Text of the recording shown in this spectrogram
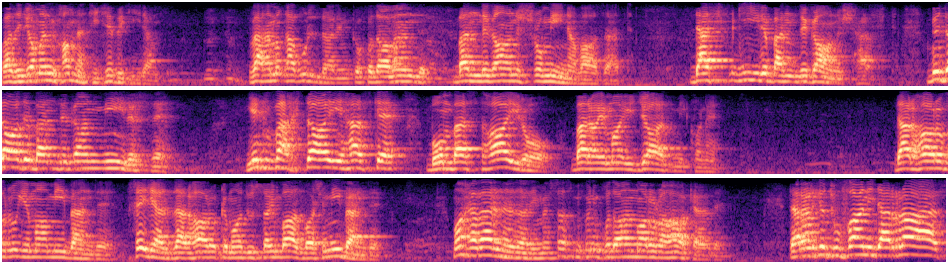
و از اینجا من می‌خوام نتیجه بگیرم. و همه قبول داریم که خداوند بندگانش رو می نوازد دستگیر بندگانش هست. به داد بندگان می‌رسه. یک وقتایی هست که بنبست هایی رو برای ما ایجاد می‌کنه. درها رو به روی ما میبنده. خیلی از درها رو که ما دوست داریم باز باشه میبنده. ما خبر نداریم. احساس می‌کنیم خداوند ما رو رها کرده. در حالی که طوفانی در راه است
